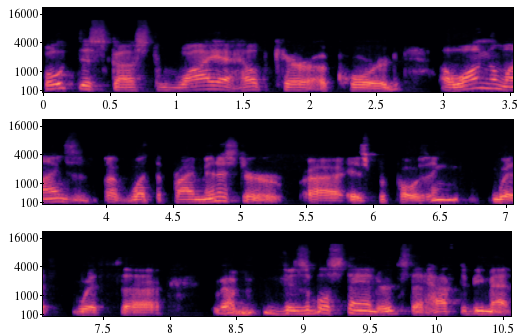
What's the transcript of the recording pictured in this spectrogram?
both discussed why a healthcare accord along the lines of, of what the prime minister uh, is proposing with with uh, visible standards that have to be met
